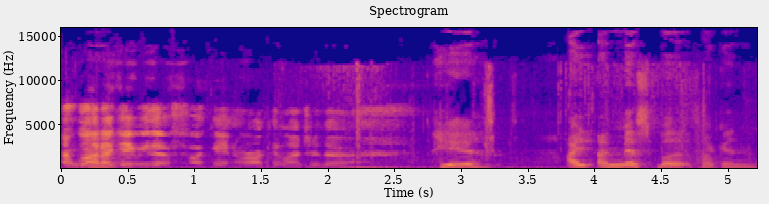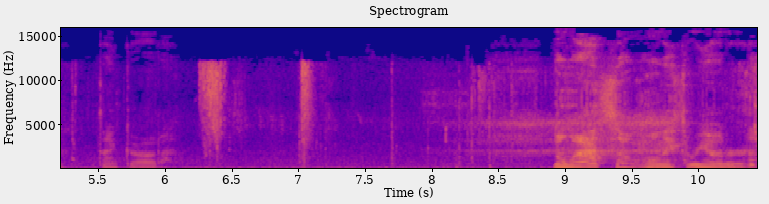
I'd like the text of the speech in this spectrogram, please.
I'm glad I gave you that fucking rocket launcher, though. Yeah. I, I missed, but fucking, thank God. No mats though, only 300.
